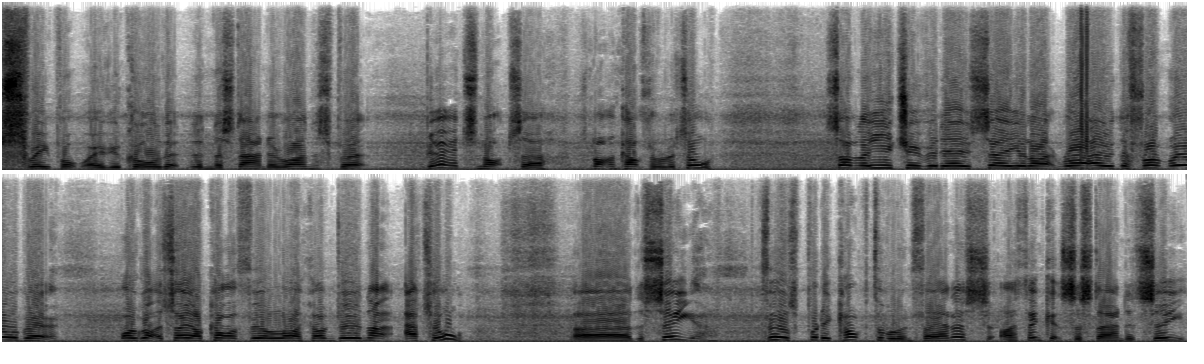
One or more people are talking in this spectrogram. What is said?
sweep up whatever you called it than the standard ones but yeah it's not uh, it's not uncomfortable at all some of the YouTube videos say you're like right over the front wheel but I've got to say I can't feel like I'm doing that at all. Uh, the seat feels pretty comfortable in fairness. I think it's the standard seat.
